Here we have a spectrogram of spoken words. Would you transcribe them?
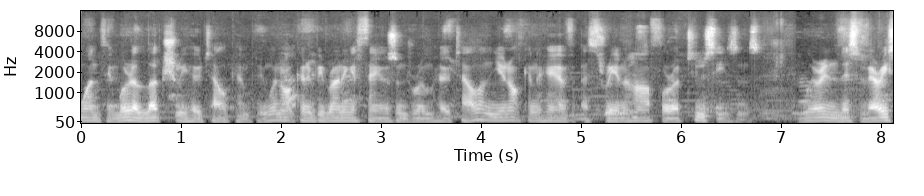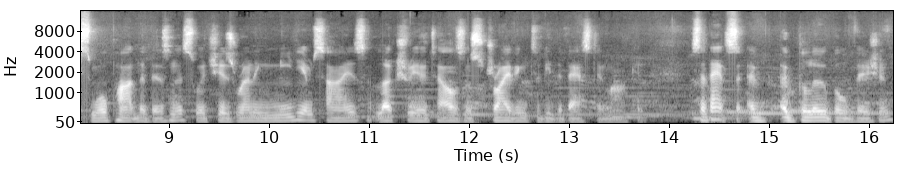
One thing, we're a luxury hotel company. We're not going to be running a thousand room hotel, and you're not going to have a three and a half or a two seasons. We're in this very small part of the business, which is running medium sized luxury hotels and striving to be the best in market. So that's a, a global vision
